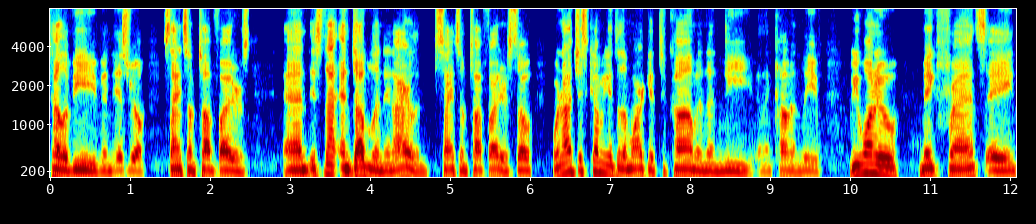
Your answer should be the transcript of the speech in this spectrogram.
Tel Aviv in Israel, sign some top fighters. And it's not, and Dublin in Ireland, sign some top fighters. So we're not just coming into the market to come and then leave and then come and leave. We want to make France a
